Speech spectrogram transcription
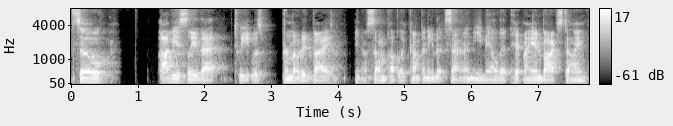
So obviously that tweet was promoted by you know some public company that sent an email that hit my inbox telling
